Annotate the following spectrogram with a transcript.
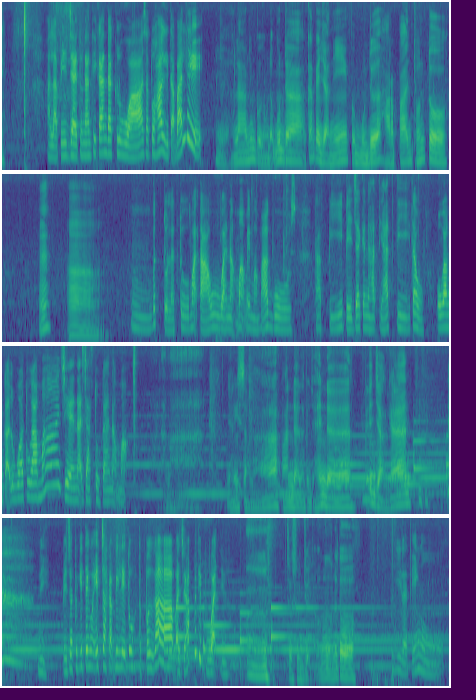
Alah Pejai tu nanti kan dah keluar, satu hari tak balik. Yalah, jumpa dengan budak-budak. Kan Peja ni pemuda harapan contoh. Eh? Ha. Hmm, betul lah tu. Mak tahu anak mak memang bagus. Tapi Pejai kena hati-hati tahu. Orang kat luar tu ramai je nak jatuhkan anak mak. Alah, mak. Jangan risaulah. Pandailah Peja handle. Peja kan? Ni, Pejai pergi tengok Ecah kat bilik tu. Terperap aja apa dia buatnya. Hmm, tu sujud tak bangun dah tu. Pergilah tengok.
